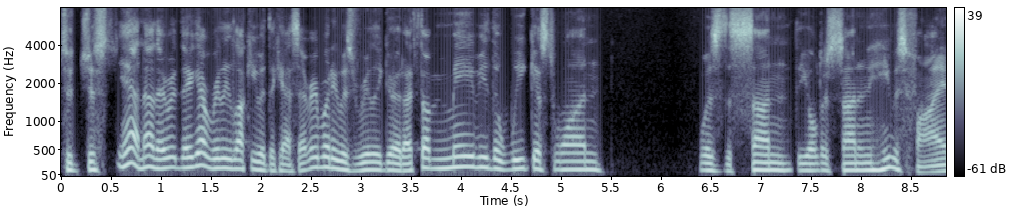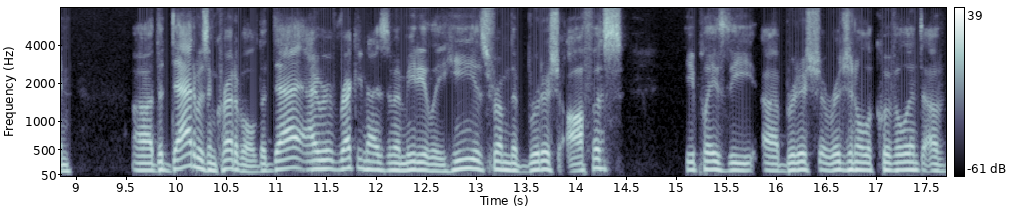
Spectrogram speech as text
to just yeah, no, they were they got really lucky with the cast. Everybody was really good. I thought maybe the weakest one was the son, the older son, and he was fine. Uh, the dad was incredible. The dad, I recognized him immediately. He is from the British Office. He plays the uh, British original equivalent of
